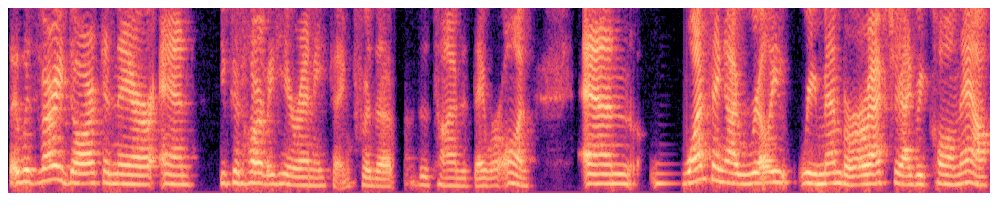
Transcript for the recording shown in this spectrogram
But it was very dark in there, and you could hardly hear anything for the, the time that they were on. And one thing I really remember, or actually I recall now,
